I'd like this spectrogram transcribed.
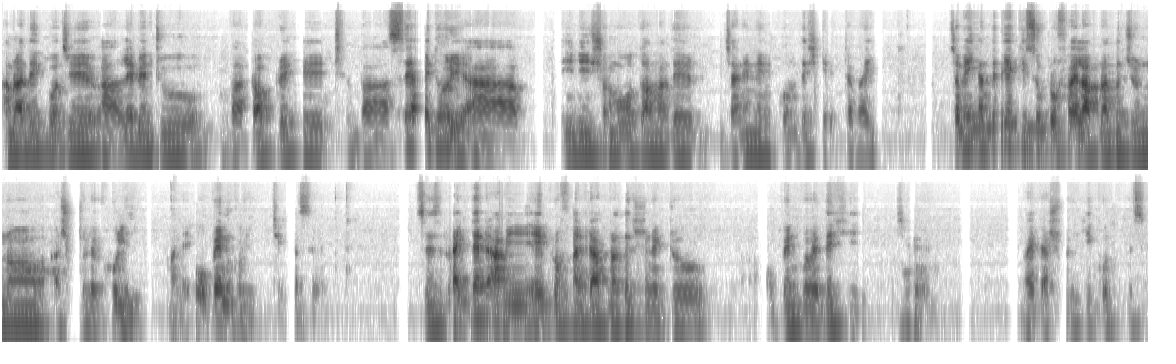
আমরা দেখব যে লেভেল টু বা টপ রেটেড বা সে আমি ধরি ইডি সম্ভবত আমাদের জানি না কোন দেশে একটা ভাই। তো আমি এখান থেকে কিছু প্রোফাইল আপনাদের জন্য আসলে খুলি মানে ওপেন করি, ঠিক আছে? লাইক দ্যাট আমি এই প্রোফাইলটা আপনাদের জন্য একটু ওপেন করে দেখি যে ভাইটা আসলে কি করতেছে।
